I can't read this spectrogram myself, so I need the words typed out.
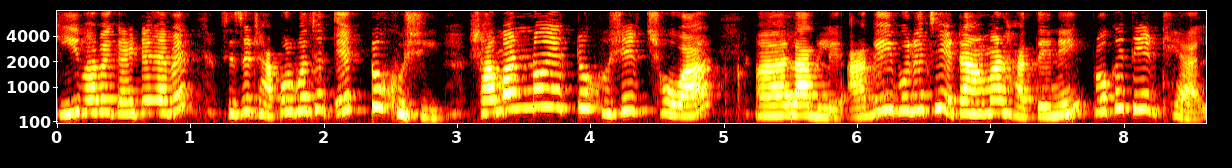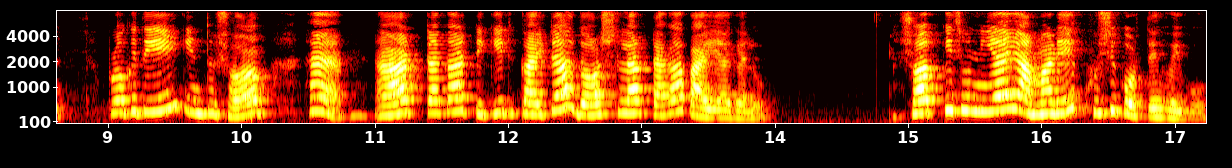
কীভাবে কাইটা যাবে? শ্রী ঠাকুর বলছেন, একটু খুশি। সামান্য একটু খুশির ছোঁয়া লাগলে। আগেই বলেছি, এটা আমার হাতে নেই, প্রকৃতির খেয়াল। প্রকৃতি কিন্তু সব হ্যাঁ আট টাকার টিকিট কাইটা দশ লাখ টাকা পাইয়া গেল। সব কিছু নিয়াই আমারে খুশি করতে হইব।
